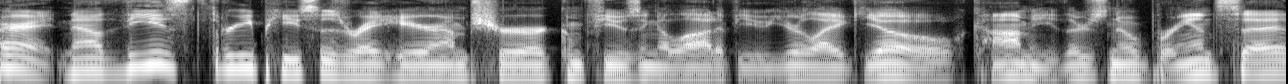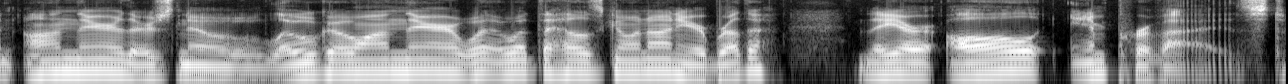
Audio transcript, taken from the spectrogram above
All right, now these three pieces right here, I'm sure are confusing a lot of you. You're like, yo, Kami, there's no brand set on there. There's no logo on there. What, what the hell is going on here, brother? They are all improvised.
